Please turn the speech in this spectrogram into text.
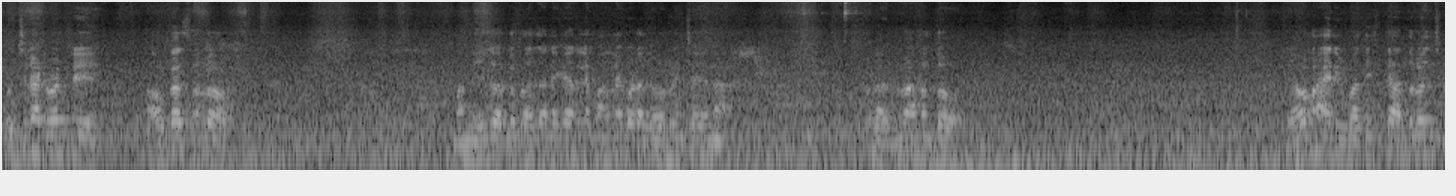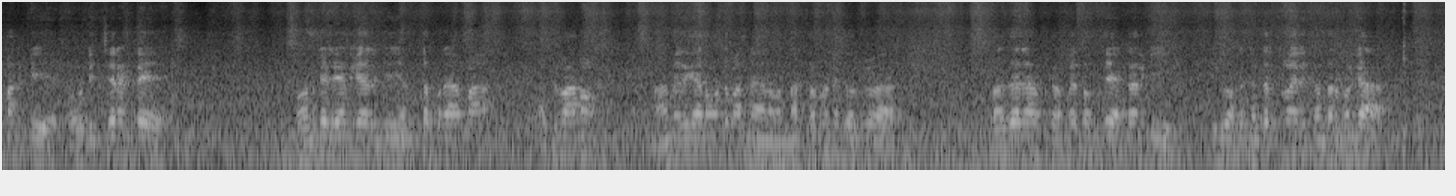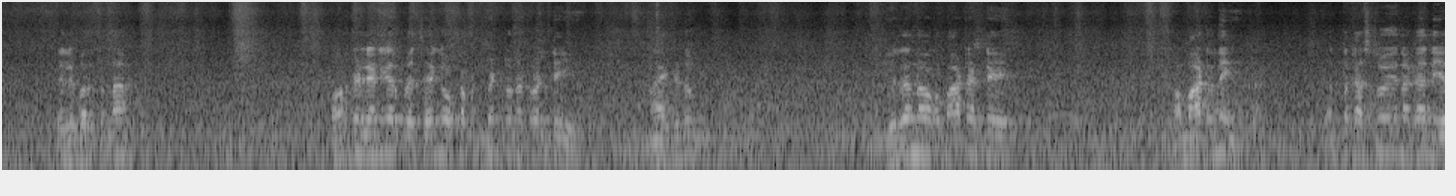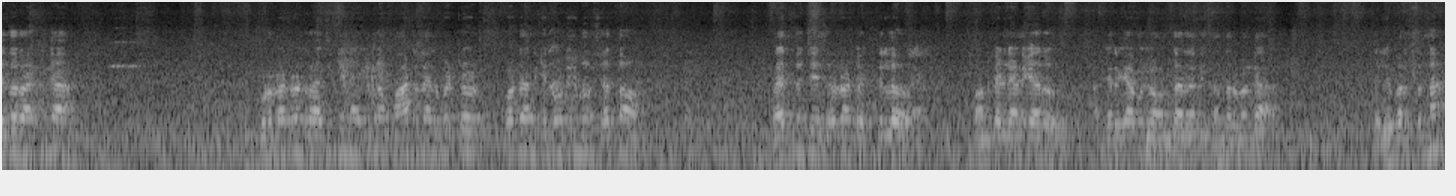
వచ్చినటువంటి అవకాశంలో మన నియోజకవర్గ ప్రజానికాన్ని మనల్ని కూడా గౌరవించైన ఒక అభిమానంతో కేవలం ఆయనకి వధిస్తే అందులోంచి మనకి ఒకటి ఇచ్చారంటే పవన్ కళ్యాణ్ గారికి ఎంత ప్రేమ అభిమానం నా మీద ఉండి మన నర్సపల్లి వరకు ప్రధాన మీద ఉంది అనడానికి ఇది ఒక నిదర్శనమైన సందర్భంగా తెలియపరుస్తున్నా. పవన్ కళ్యాణ్ గారు ప్రత్యేకంగా ఒక కమిట్మెంట్ ఉన్నటువంటి నాయకుడు. ఏదన్నా ఒక మాట అంటే ఆ మాటని ఎంత కష్టమైనా కానీ ఏదో రకంగా ఇప్పుడున్నటువంటి రాజకీయ నాయకుల్లో మాట నిలబెట్టుకోవడానికి నూటికి నూరు శాతం ప్రయత్నం చేసేటువంటి వ్యక్తుల్లో పవన్ కళ్యాణ్ గారు అగ్రగామిగా ఉంటారని సందర్భంగా తెలియపరుస్తున్నా.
